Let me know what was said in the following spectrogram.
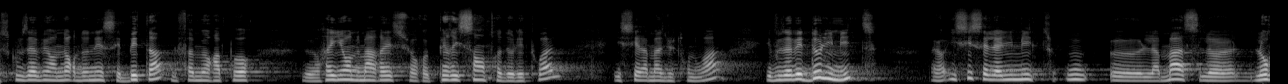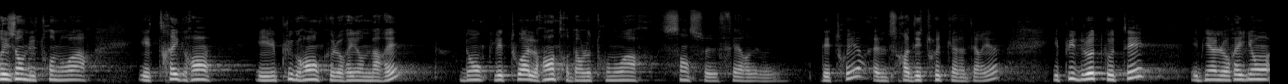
ce que vous avez en ordonnée, c'est bêta, le fameux rapport rayon de marée sur péricentre de l'étoile, ici la masse du trou noir, et vous avez deux limites. Alors ici c'est la limite où euh, la masse, l'horizon du trou noir est très grand et il est plus grand que le rayon de marée. Donc l'étoile rentre dans le trou noir sans se faire euh, détruire, elle ne sera détruite qu'à l'intérieur. Et puis de l'autre côté, eh bien, le rayon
